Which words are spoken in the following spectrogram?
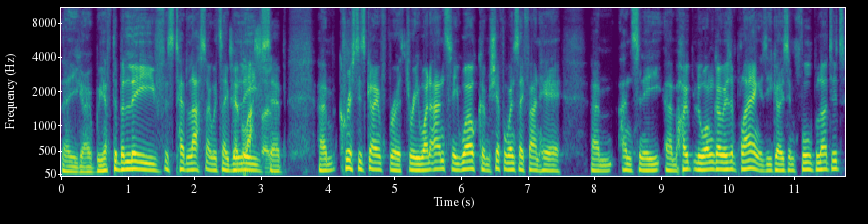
There you go. We have to believe, as Ted Lasso would say, Ted believe, Lasso. Seb. Um, Chris is going for a 3 1. Anthony, welcome. Sheffield Wednesday fan here. Um, Anthony, um, hope Luongo isn't playing as he goes in full blooded.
